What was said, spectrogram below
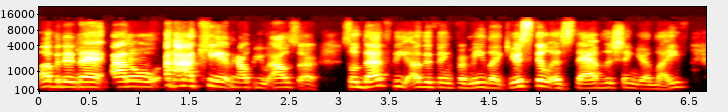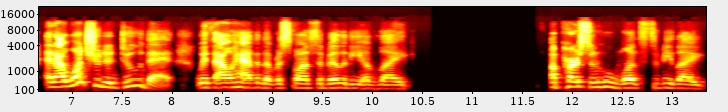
Other than that, I don't, I can't help you out, sir. So that's the other thing for me. Like you're still establishing your life. And I want you to do that without having the responsibility of like a person who wants to be like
